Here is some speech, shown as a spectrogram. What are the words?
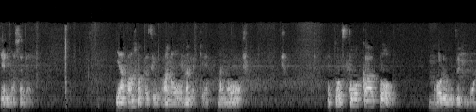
やりましたね。いや、楽しかったですよ。あの、なんだっけ、あの、えっと、ストーカーとコール・オブ・ズリーが、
